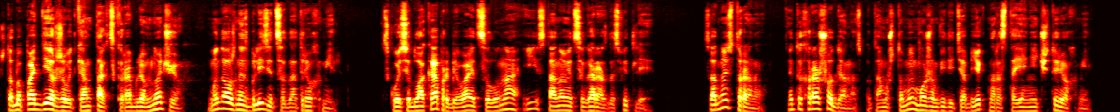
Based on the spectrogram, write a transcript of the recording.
Чтобы поддерживать контакт с кораблем ночью, мы должны сблизиться до 3 миль. Сквозь облака пробивается луна и становится гораздо светлее. С одной стороны, это хорошо для нас, потому что мы можем видеть объект на расстоянии 4 миль.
